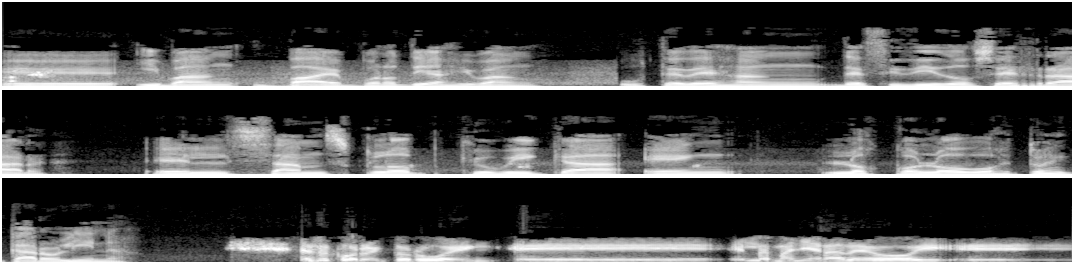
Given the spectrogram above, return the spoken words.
eh, Iván Baez. Buenos días, Iván. Ustedes han decidido cerrar el Sam's Club que ubica en Los Colobos. Esto es en Carolina. Eso es correcto, Rubén. Eh, en la mañana de hoy eh,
